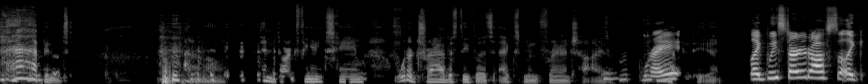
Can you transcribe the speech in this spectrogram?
What happened? I don't know. Then Dark Phoenix came. What a travesty for this X Men franchise. What, what Right? Like we started off so like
